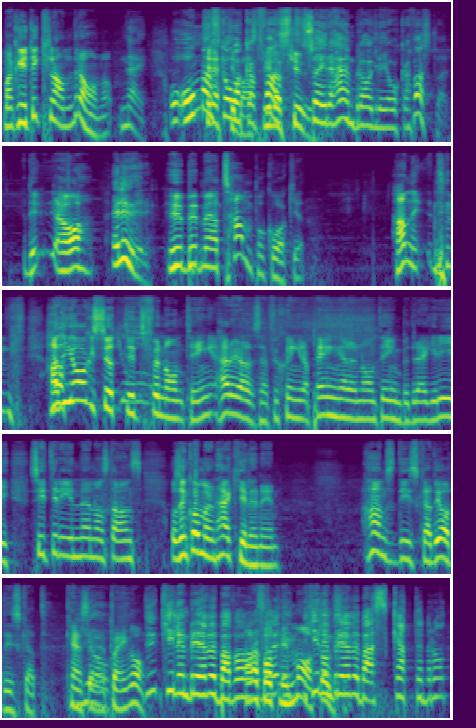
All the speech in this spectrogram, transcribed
Man kan ju inte klandra honom. Nej. Och om man 30 ska åka bast, vill ha fast så är det här en bra grej att åka fast för. Det, ja, Eller hur? hur bemöts han på kåken? Han, hade jag suttit för någonting, här har jag så här förskingrat pengar eller någonting, bedrägeri, sitter inne någonstans och sen kommer den här killen in. Hans disk hade jag diskat, kan jag säga Jo. på en gång. Du, killen bredvid bara... Vad, Han har fått vad- min mat Killen också. bredvid bara skattebrott.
